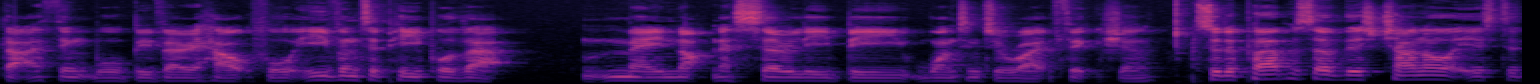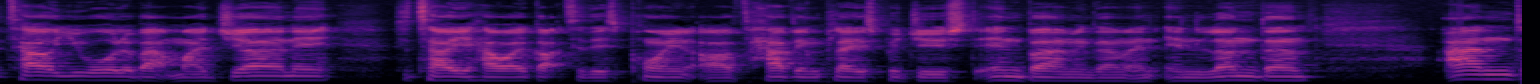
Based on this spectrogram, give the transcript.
that I think will be very helpful even to people that may not necessarily be wanting to write fiction. So the purpose of this channel is to tell you all about my journey, to tell you how I got to this point of having plays produced in Birmingham and in London and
